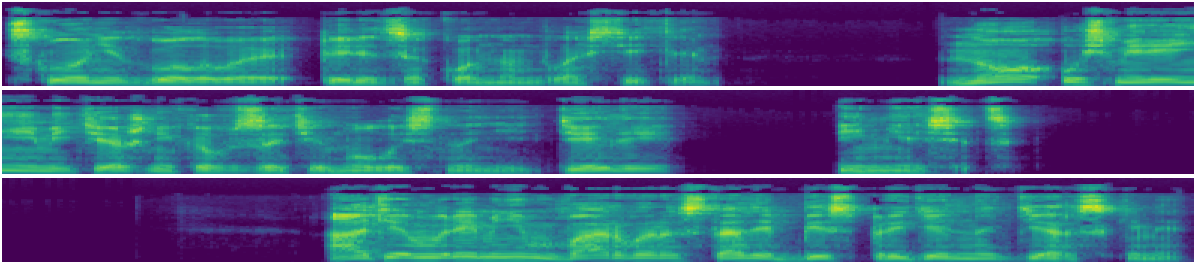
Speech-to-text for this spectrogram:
склонит головы перед законным властителем. Но усмирение мятежников затянулось на недели и месяцы. А тем временем варвары стали беспредельно дерзкими.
